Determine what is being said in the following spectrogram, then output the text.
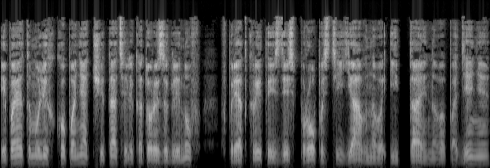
И поэтому легко понять читателя, который, заглянув в приоткрытые здесь пропасти явного и тайного падения,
